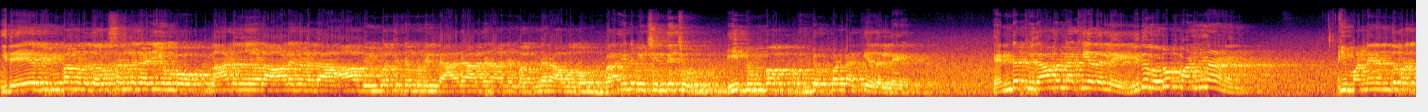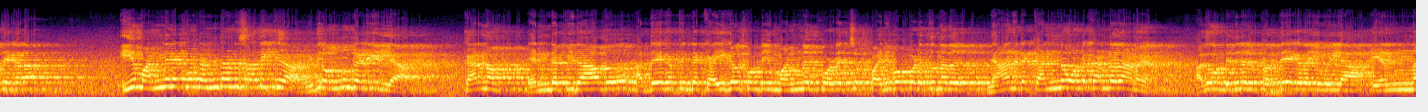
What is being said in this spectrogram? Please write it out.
ഇതേ ബിംബങ്ങൾ ദിവസങ്ങൾ കഴിയുമ്പോൾ നാട് നീള ആളുകൾ ആ ബിംബത്തിന്റെ മുന്നിൽ ആരാധന മഗ്നരാവുന്നു. ഇബ്രാഹിം നബി ചിന്തിച്ചു ഈ ബിംബം എന്റെ ഉപ്പ ഉണ്ടാക്കിയതല്ലേ? എന്റെ പിതാവ് ഉണ്ടാക്കിയതല്ലേ? ഇത് വെറും മണ്ണാണ്. ഈ മണ്ണിന് എന്ത് പ്രത്യേകത? ഈ മണ്ണിനെ കൊണ്ട് എന്താണ് സാധിക്കുക? ഇതിനൊന്നും കഴിയില്ല. കാരണം എന്റെ പിതാവ് അദ്ദേഹത്തിന്റെ കൈകൾ കൊണ്ട് ഈ മണ്ണ് കുഴച്ച് പരിവപ്പെടുത്തുന്നത് ഞാൻ എന്റെ കണ്ണുകൊണ്ട് കണ്ടതാണ്. അതുകൊണ്ട് ഇതിനൊരു പ്രത്യേകതയുമില്ല എന്ന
